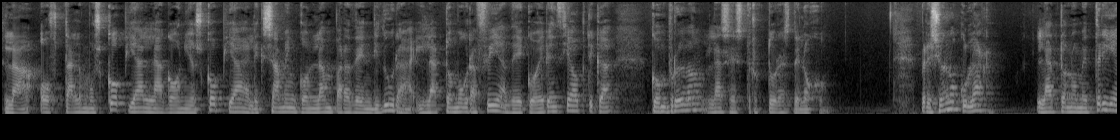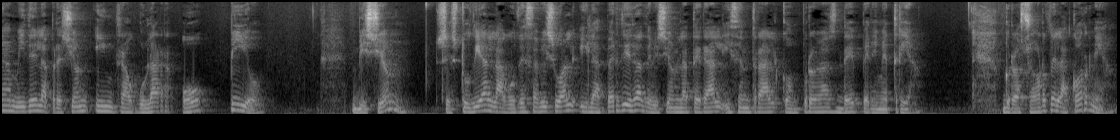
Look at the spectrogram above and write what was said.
la oftalmoscopia, la gonioscopia, el examen con lámpara de hendidura y la tomografía de coherencia óptica comprueban las estructuras del ojo. Presión ocular. La tonometría mide la presión intraocular o PIO. Visión. Se estudia la agudeza visual y la pérdida de visión lateral y central con pruebas de perimetría. Grosor de la córnea.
